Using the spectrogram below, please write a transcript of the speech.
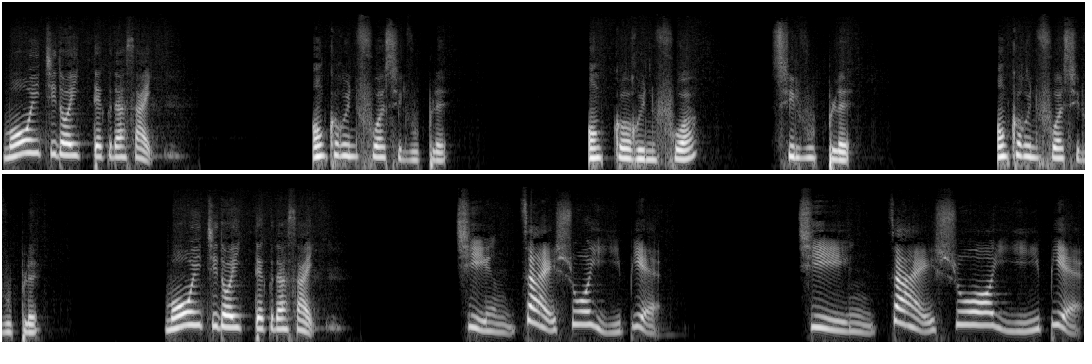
もう一度言ってください。Encore une fois, s'il vous plaît. Encore une fois, s'il vous plaît. Encore une fois, s'il vous plaît. もう一度言ってください。请再说一遍。请再说一遍。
